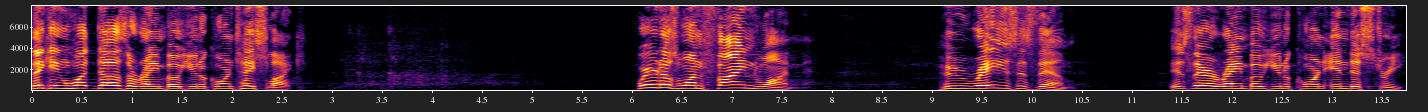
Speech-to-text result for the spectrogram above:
thinking, what does a rainbow unicorn taste like? Where does one find one? Who raises them? Is there a rainbow unicorn industry?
